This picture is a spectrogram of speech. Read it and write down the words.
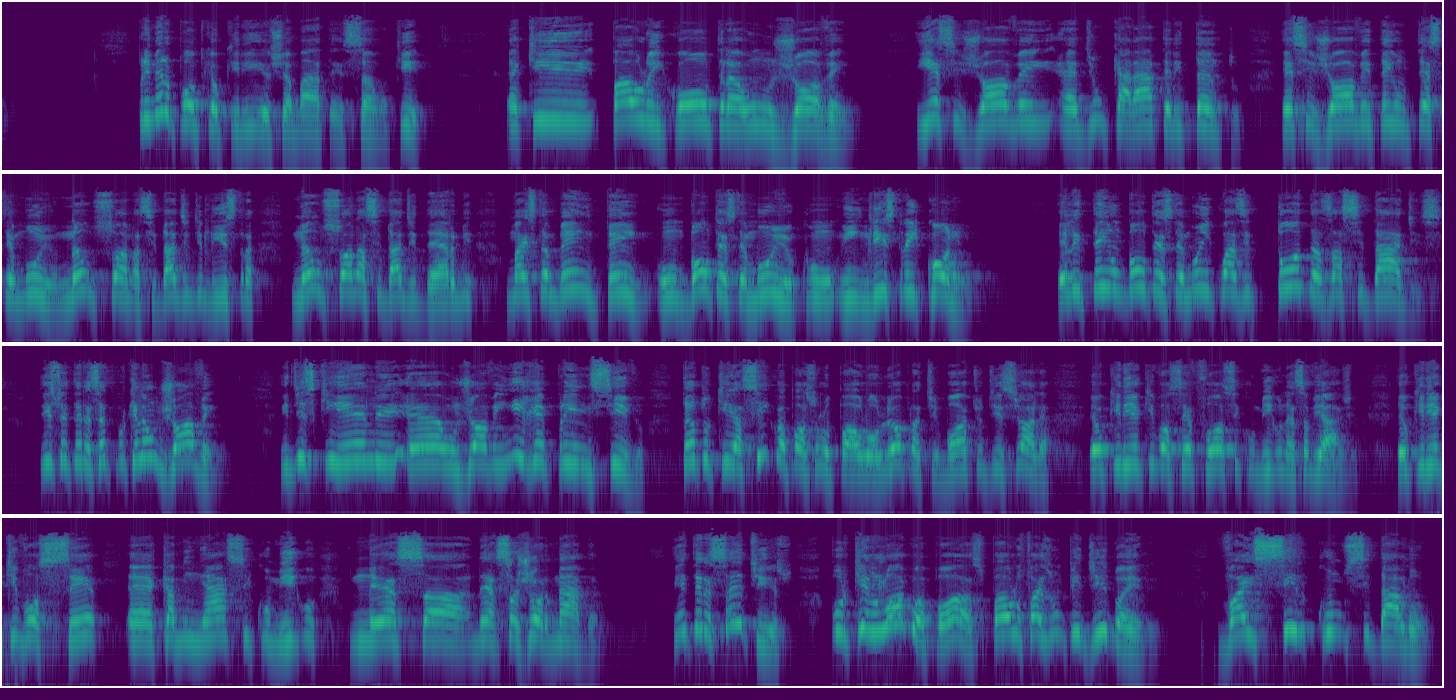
primeiro ponto que eu queria chamar a atenção aqui é que Paulo encontra um jovem, e esse jovem é de um caráter e tanto. Esse jovem tem um testemunho, não só na cidade de Listra, não só na cidade de Derbe, mas também tem um bom testemunho com, em Listra e Cônio. Ele tem um bom testemunho em quase todas as cidades. Isso é interessante porque ele é um jovem e diz que ele é um jovem irrepreensível. Tanto que, assim que o apóstolo Paulo olhou para Timóteo, disse: Olha, eu queria que você fosse comigo nessa viagem. Eu queria que você é, caminhasse comigo nessa, nessa jornada. É interessante isso, porque logo após, Paulo faz um pedido a ele: vai circuncidá-lo.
